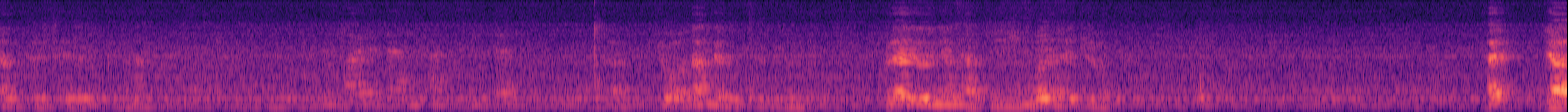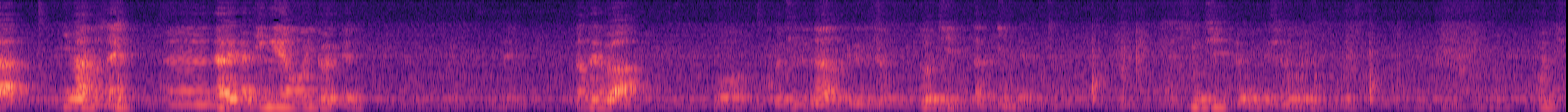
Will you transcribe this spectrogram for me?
何かしてやるわけだな。今日は何回も言ってるけど、フライドにはさっき進まないってるわけ。はい、じゃあ、今のね、誰か人間を置いといて、例えば、こう、こっちで名乗ってくるでしょ、どっち行ったっていいんだよ。そっち行っても後ろがいい。こっち、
